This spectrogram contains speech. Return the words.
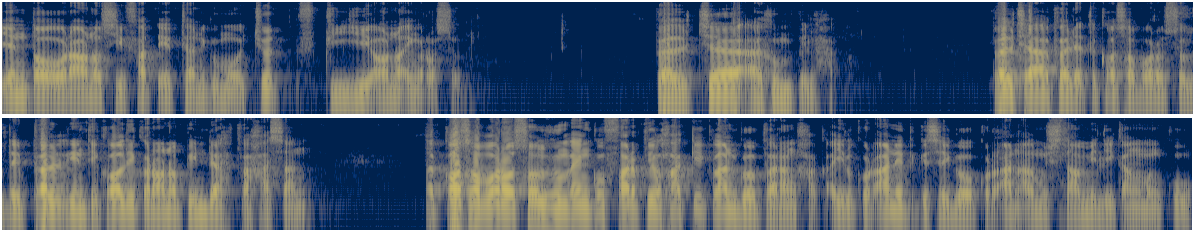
yen to ora ana sifat edan iku mujud bihi ana ing rasul balja ahum bil haq. Balja balik teko sapa rasul. Te bal intikali krana pindah bahasan. Teko sapa rasul hum ing kufar bil haqi lan go barang hak. Ayil Qur'an tegese go Qur'an al mustamili kang mengku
